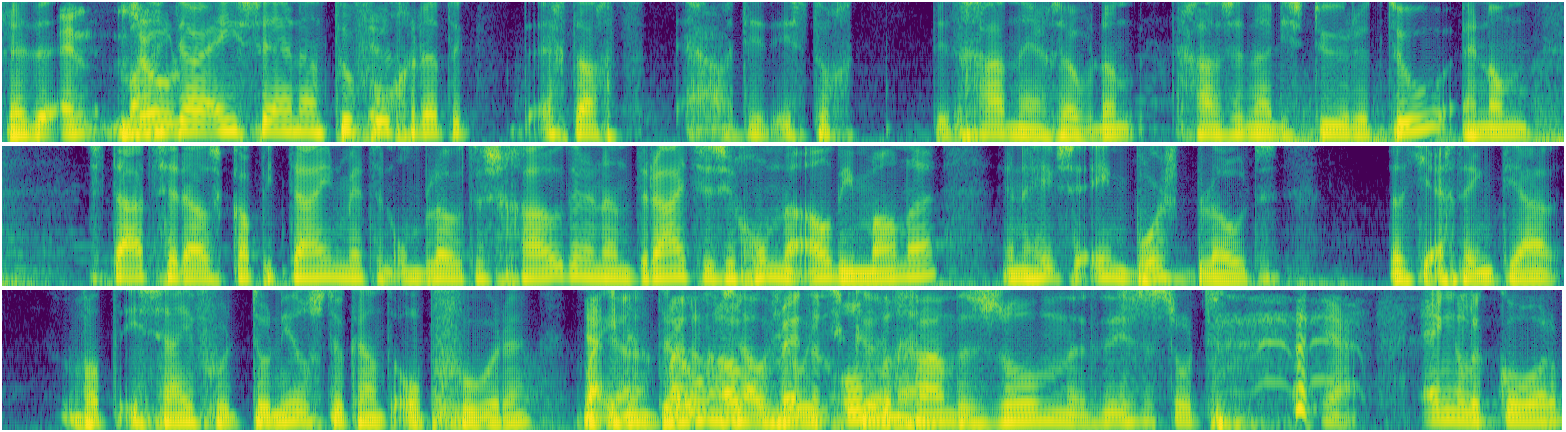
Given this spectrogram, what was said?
Ja, de- En mag zo- ik daar één scène aan toevoegen dat ik echt dacht, ja, maar dit is toch, dit gaat nergens over. Dan gaan ze naar die sturen toe en dan staat ze daar als kapitein met een ontblote schouder en dan draait ze zich om naar al die mannen en dan heeft ze één borst bloot. Dat je echt denkt, ja, wat is zij voor toneelstuk aan het opvoeren? Maar Ja, in een droom zou met zoiets een kunnen. ondergaande zon. Het is een soort Ja. engelenkoor.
